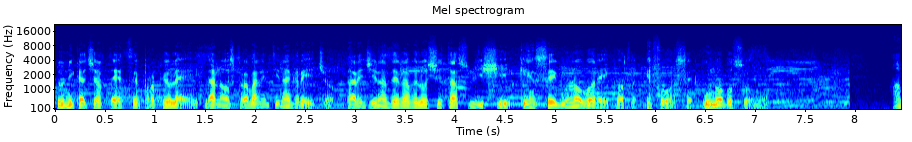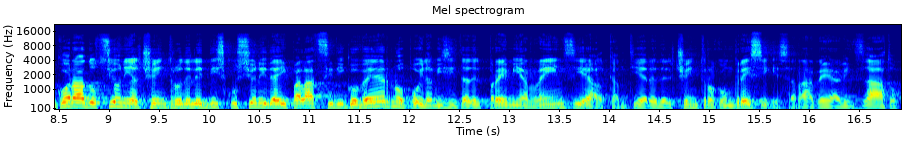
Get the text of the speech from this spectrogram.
L'unica certezza è proprio lei, la nostra Valentina Greggio, la regina della velocità sugli sci che insegue un nuovo record e forse un nuovo sogno. Ancora adozioni al centro delle discussioni dai palazzi di governo, poi la visita del Premier Renzi al cantiere del centro congressi che sarà realizzato.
